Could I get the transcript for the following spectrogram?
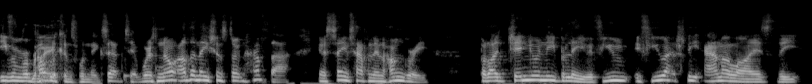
Even Republicans wouldn't accept it. Whereas no other nations don't have that. You know, same's happened in Hungary. But I genuinely believe if you if you actually analyze the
